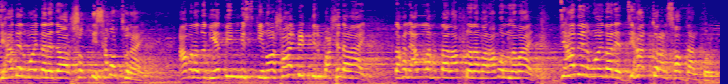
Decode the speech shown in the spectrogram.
জেহাদের ময়দানে যাওয়ার শক্তি সামর্থ্য নাই। আমরা যদি এতিম, মিসকিন, অসহায় ব্যক্তির পাশে দাঁড়াই তাহলে আল্লাহ তাআলা আপনার আমার আমল নামায় জিহাদের ময়দানে জিহাদ করার সব দান করবে।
